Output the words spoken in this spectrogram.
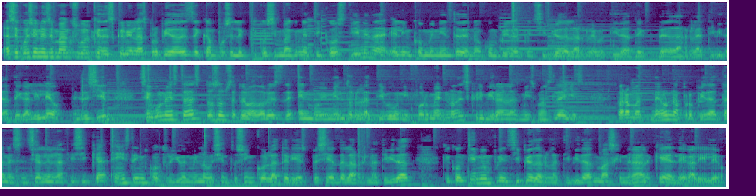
Las ecuaciones de Maxwell que describen las propiedades de campos eléctricos y magnéticos tienen el inconveniente de no cumplir el principio de la relatividad de, Galileo. Es decir, según estas, dos observadores en movimiento relativo uniforme no describirán las mismas leyes. Para mantener una propiedad tan esencial en la física, Einstein construyó en 1905 la teoría especial de la relatividad, que contiene un principio de relatividad más general que el de Galileo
